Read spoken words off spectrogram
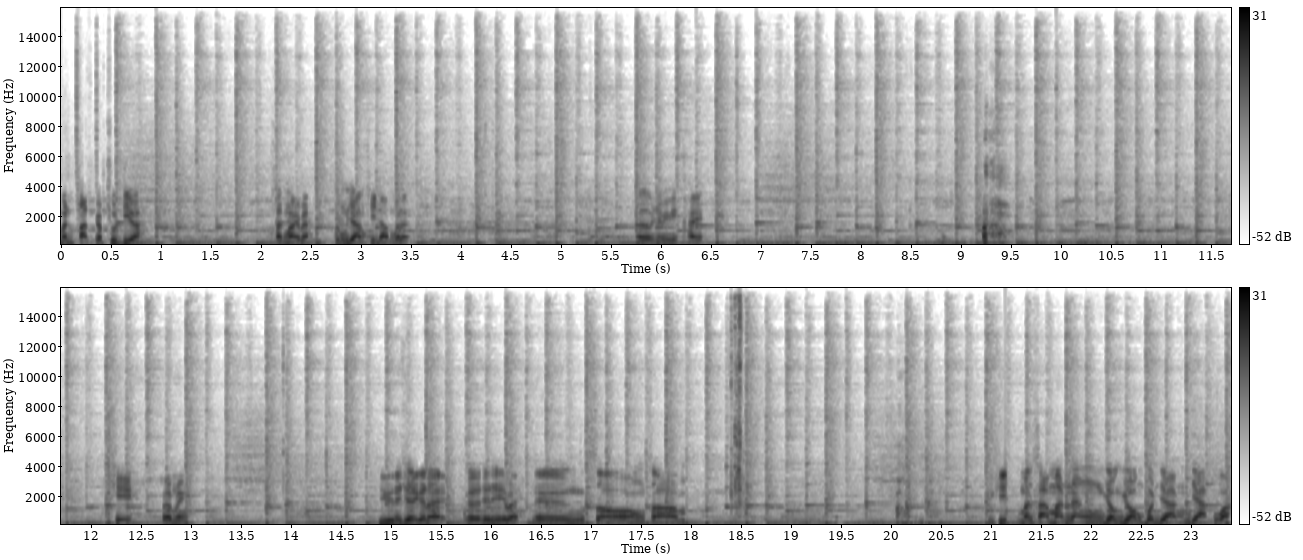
มันตัดกับชุดเดียวสักหน่อยปะตรงยางสีดำก็ได้ เออยังไม่มีใคร โอเค แป๊บหนึ่งยืนเฉยๆก็ได้ เออเท่ๆไปหนึ่งสองสามคิดมันสามารถนั่งยองๆบนยางมันยากปะวะ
